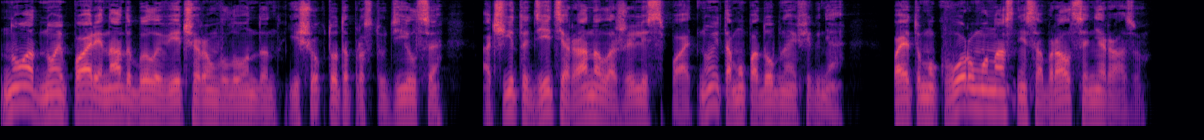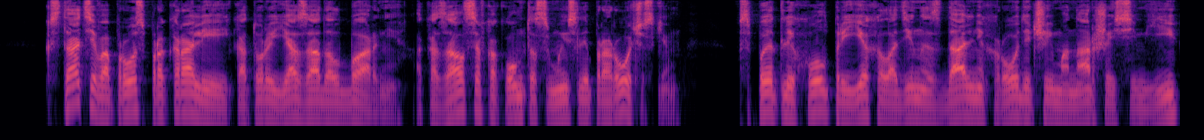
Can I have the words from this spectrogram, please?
Но одной паре надо было вечером в Лондон, еще кто-то простудился, а чьи-то дети рано ложились спать, ну и тому подобная фигня. Поэтому кворум у нас не собрался ни разу. Кстати, вопрос про королей, который я задал Барни, оказался в каком-то смысле пророческим. В Спэтли-Холл приехал один из дальних родичей монаршей семьи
